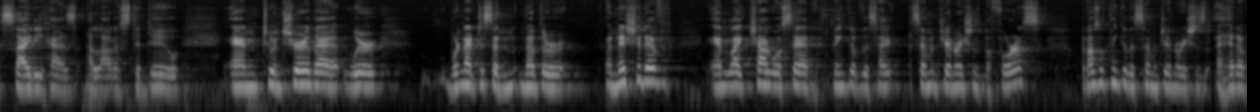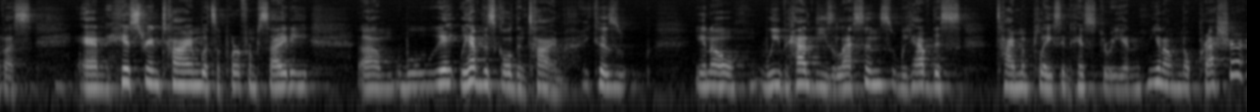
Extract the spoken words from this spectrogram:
SIEDI has allowed us to do. And to ensure that we're, we're not just another initiative, and like Chago said, think of the seven generations before us, but also think of the seven generations ahead of us. And history and time with support from SIEDI um, we, we have this golden time because, you know, we've had these lessons, we have this time and place in history, and, you know, no pressure,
